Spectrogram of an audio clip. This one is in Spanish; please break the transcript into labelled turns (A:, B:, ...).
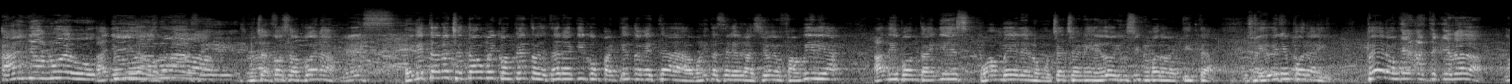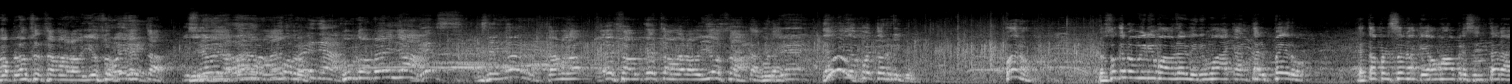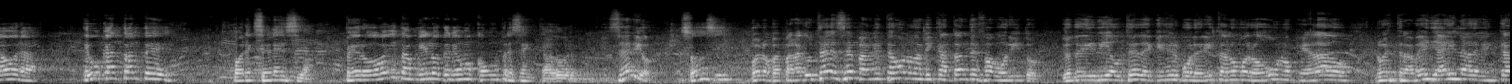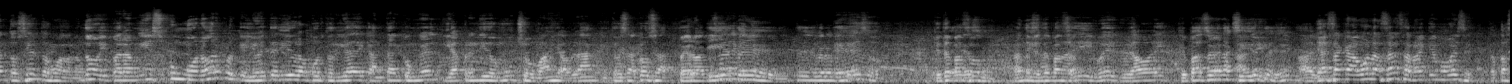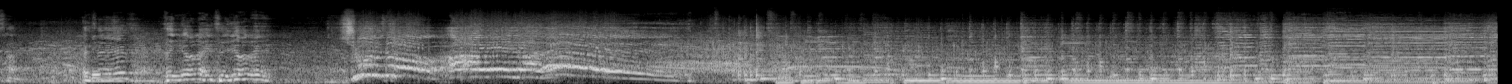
A: Año nuevo,
B: Año nuevo.
A: Ah,
B: Muchas cosas buenas. En esta noche estamos muy contentos de estar aquí compartiendo en esta bonita celebración en familia. Andy Montañez, Juan Vélez, los muchachos de N2 y un sinnúmero de artistas que vienen por ahí. Pero
A: eh, antes que nada, un aplauso a esta maravillosa orquesta.
C: Señor
A: de
C: la. Peña.
A: Cuco Peña.
C: Yes. Señor.
A: Esa orquesta maravillosa.
B: Espectacular.
C: Yeah.
B: De, uh. de Puerto Rico. Bueno, nosotros no vinimos a hablar, vinimos a cantar, pero esta persona que vamos a presentar ahora es un cantante por excelencia. Pero hoy también lo tenemos como un presentador.
C: ¿En serio?
B: Eso es así.
C: Bueno, pues para que ustedes sepan, este es uno de mis cantantes favoritos. Yo te diría a ustedes que es el bolerista número uno que ha dado nuestra bella isla del encanto, ¿cierto, Juan?
D: No, y para mí es un honor porque yo he tenido la oportunidad de cantar con él y he aprendido mucho, magia blanca y toda esa cosa.
B: Pero aquí
D: ¿Tú sabes
B: este, este yo creo
D: ¿Qué
B: que...
D: es eso?
C: ¿Qué te pasó?
B: Eso.
C: Andy, ¿qué te pasa?
D: Ahí, güey, cuidado ahí.
B: ¿Qué pasó en el accidente?
C: Andy,
B: eh?
C: Ya se acabó la salsa, no hay que moverse.
D: ¿Qué está pasando?
A: Ese es, señoras y señores,
B: ¡Chucho! ¡A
